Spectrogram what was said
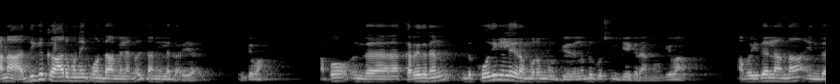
ஆனால் அதிக கார்பனை கொண்ட அமிலங்கள் தண்ணியில் கரையாது. ஓகேவா அப்போது இந்த கரைதிறன் இந்த கொதிநிலை ரொம்ப ரொம்ப முக்கியம். இதுல இருந்து கொஸ்டின் கேட்குறாங்க ஓகேவா அப்போ இதெல்லாம் தான் இந்த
